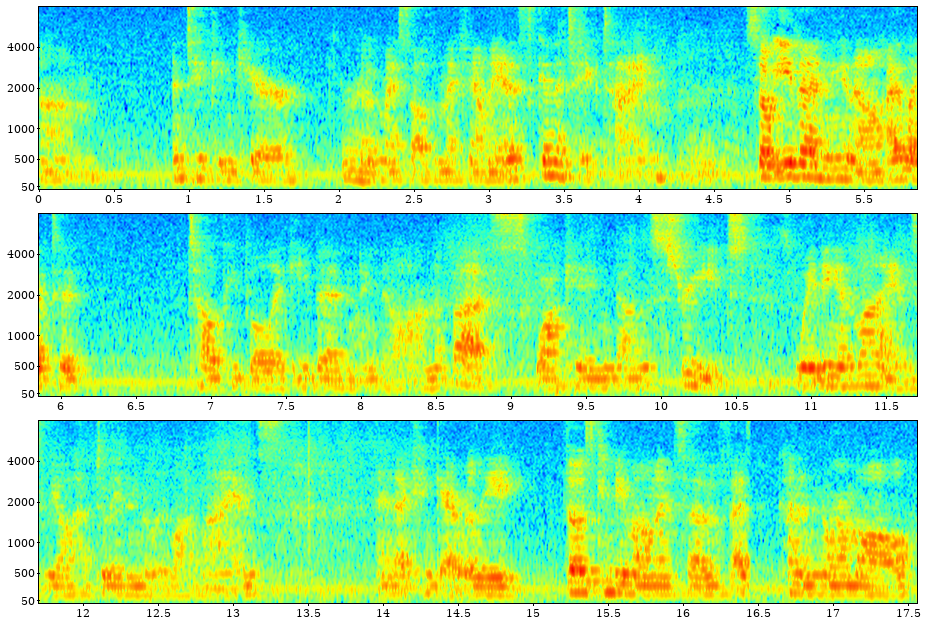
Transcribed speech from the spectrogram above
um, and taking care Right. of myself and my family, and it's gonna take time. So even, you know, I like to tell people like even, you know, on the bus, walking down the street, waiting in lines, we all have to wait in really long lines. And that can get really those can be moments of as kind of normal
